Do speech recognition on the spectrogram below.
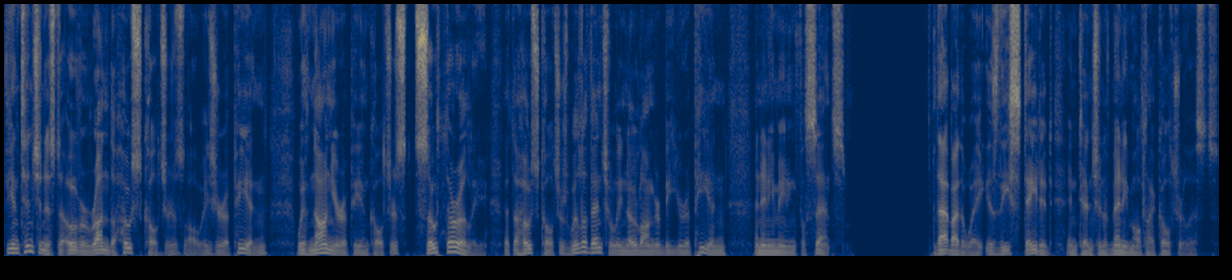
The intention is to overrun the host cultures, always European, with non European cultures so thoroughly that the host cultures will eventually no longer be European in any meaningful sense. That, by the way, is the stated intention of many multiculturalists.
